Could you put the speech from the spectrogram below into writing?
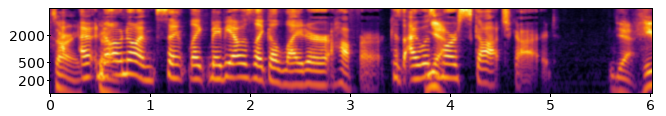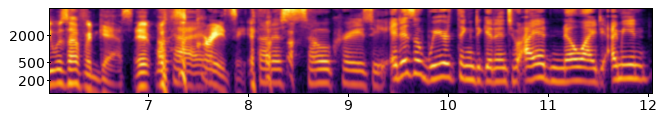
Sorry. I, no, on. no, I'm saying like maybe I was like a lighter huffer because I was Yeah. more Scotchgard. Yeah, he was huffing gas. It was Okay. crazy. That is so crazy. It is a weird thing to get into. I had no idea. I mean,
